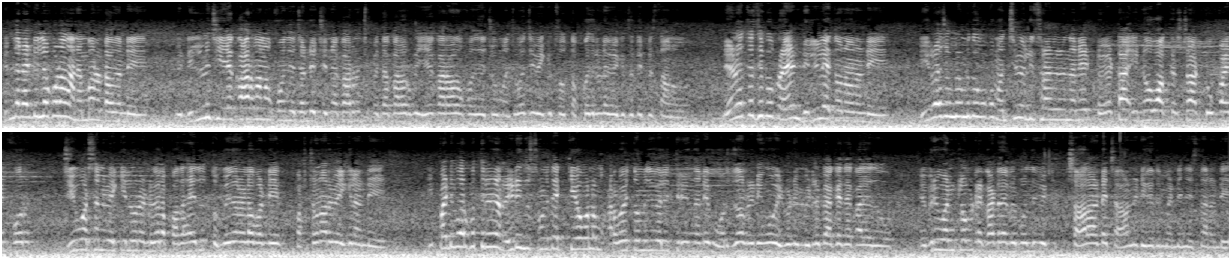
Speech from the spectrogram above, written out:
కింద రెడ్డిలో కూడా నా నెంబర్ ఉంటుందండి. మీ ఢిల్లీ నుంచి ఏ కార్ వాళ్ళకి ఫోన్ చేయొచ్చండి చిన్న కార్ నుంచి పెద్ద కార్ వరకు ఏ కార్ వాళ్ళకి ఫోన్ చేయొచ్చు మంచి మంచి వెహికల్స్ తక్కువ తిరిగిన వెహికల్స్ తెప్పిస్తాను నేను వచ్చేసి ఇప్పుడు ప్రయాణం ఢిల్లీలో అయితే ఉన్నానండి. ఈ రోజు మేము ముందుకు ఒక మంచి వెహికల్ ఇస్తున్నాను Toyota Innova Crysta two point four G version vehicle రెండు వేల పదహైదు తొమ్మిది నెలల బండి ఫస్ట్ ఓనర్ వెహికల్ అండి. ఇప్పటి వరకు తిరిగిన రీడింగ్ చూసుకుంటే కేవలం అరవై తొమ్మిది వేలు తిరిగిందండి. ఒరిజినల్ రీడింగ్ ఎటువంటి మీటర్ బ్యాక్ అయితే కాలేదు. ఎవ్రీ వన్ కిలోమీటర్ రికార్డ్ దగ్గర ఉంది చాలా అంటే చాలా నీట్గా అయితే మెయింటైన్ చేస్తారండి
